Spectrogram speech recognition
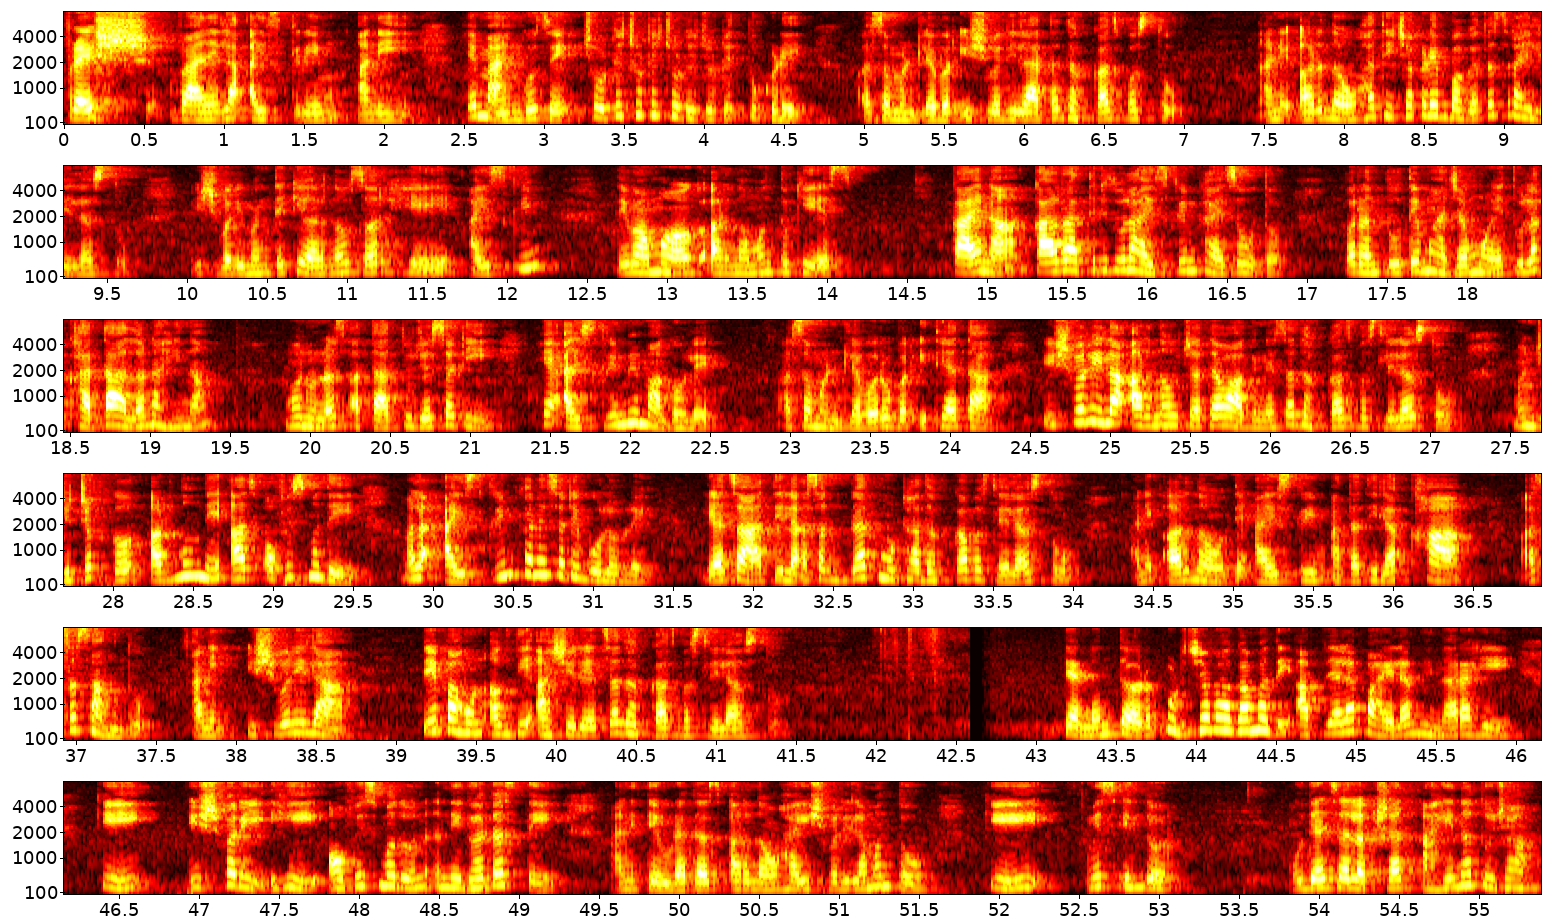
फ्रेश व्हॅनिला आईस्क्रीम आणि हे मँगोचे छोटे छोटे छोटे छोटे तुकडे. असं म्हटल्यावर ईश्वरीला आता धक्काच बसतो आणि अर्णव हा तिच्याकडे बघतच राहिलेला असतो. ईश्वरी म्हणते की अर्णव सर हे आईस्क्रीम? तेव्हा मग अर्णव म्हणतो की येस. काय ना काल रात्री तुला आईस्क्रीम खायचं होतं. परंतु ते माझ्यामुळे तुला खाता आलं नाही ना? म्हणूनच आता तुझ्यासाठी हे आईस्क्रीम मी मागवले. असं म्हटल्याबरोबर इथे आता ईश्वरीला अर्णवच्या त्या वागण्याचा धक्काच बसलेला असतो. म्हणजे चक्क अर्णवने आज ऑफिसमध्ये मला आईस्क्रीम खाण्यासाठी बोलवले. याचा तिला सगळ्यात मोठा धक्का बसलेला असतो. आणि अर्णव ते आईस्क्रीम आता तिला खा असं सांगतो. आणि ईश्वरीला ते पाहून अगदी आश्चर्याचा धक्काच बसलेला असतो. त्यानंतर पुढच्या भागामध्ये आपल्याला पाहायला मिळणार आहे की ईश्वरी ही ऑफिसमधून निघत असते. आणि तेवढ्यातच अर्णव हा ईश्वरीला म्हणतो की मिस इंदोर उद्याचं लक्षात आहे ना तुझ्या?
